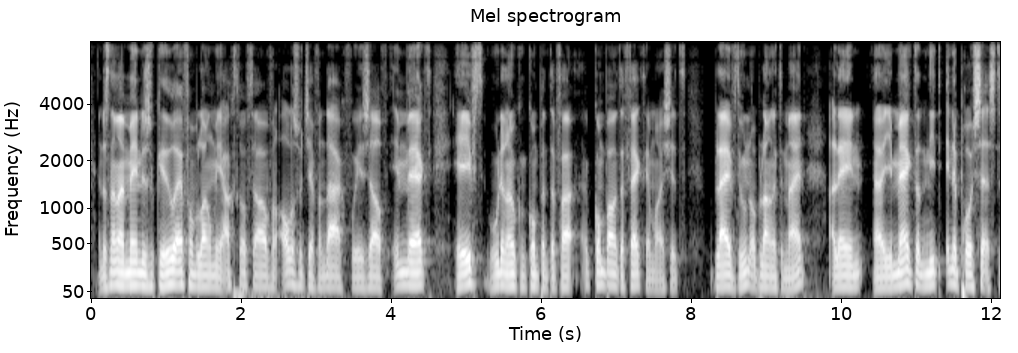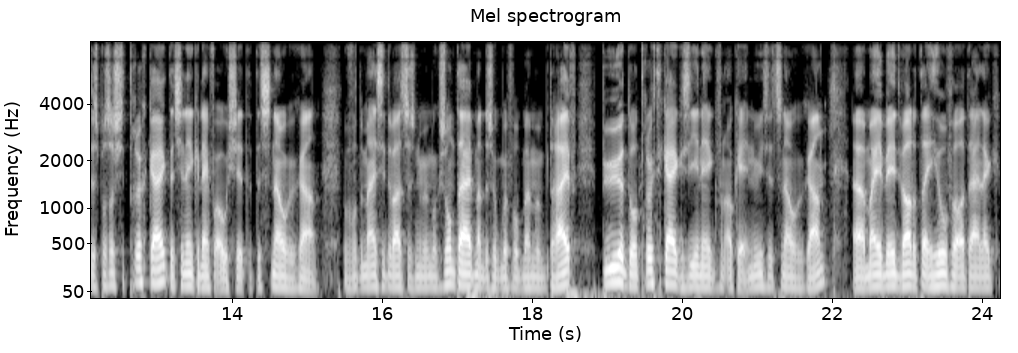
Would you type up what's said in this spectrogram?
En dat is naar mijn mening dus ook heel erg van belang om je achterhoofd te houden van alles wat jij vandaag voor jezelf inwerkt, heeft hoe dan ook een compound effect. Helemaal als je het blijft doen op lange termijn. Alleen uh, je merkt dat niet in het proces. Is pas als je terugkijkt dat je in één keer denkt van oh shit, het is snel gegaan. Bijvoorbeeld in mijn situatie is nu met mijn gezondheid, maar dus ook bijvoorbeeld met mijn bedrijf. Puur door terug te kijken zie je in één keer van oké, nu is het snel gegaan. Uh, maar je weet wel dat er heel veel uiteindelijk,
